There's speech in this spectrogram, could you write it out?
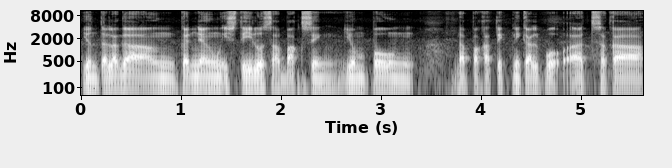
yun talaga ang kanyang estilo sa boxing. Yung pong napaka-technical po at saka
